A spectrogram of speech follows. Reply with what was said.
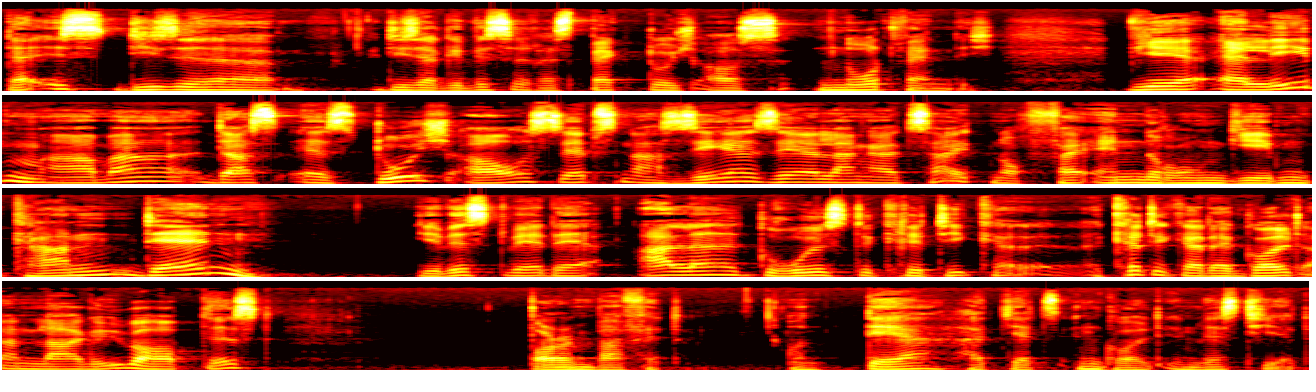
da ist diese, dieser gewisse Respekt durchaus notwendig. Wir erleben aber, dass es durchaus selbst nach sehr, sehr langer Zeit noch Veränderungen geben kann, denn ihr wisst, wer der allergrößte Kritiker, Kritiker der Goldanlage überhaupt ist? Warren Buffett. Und der hat jetzt in Gold investiert.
